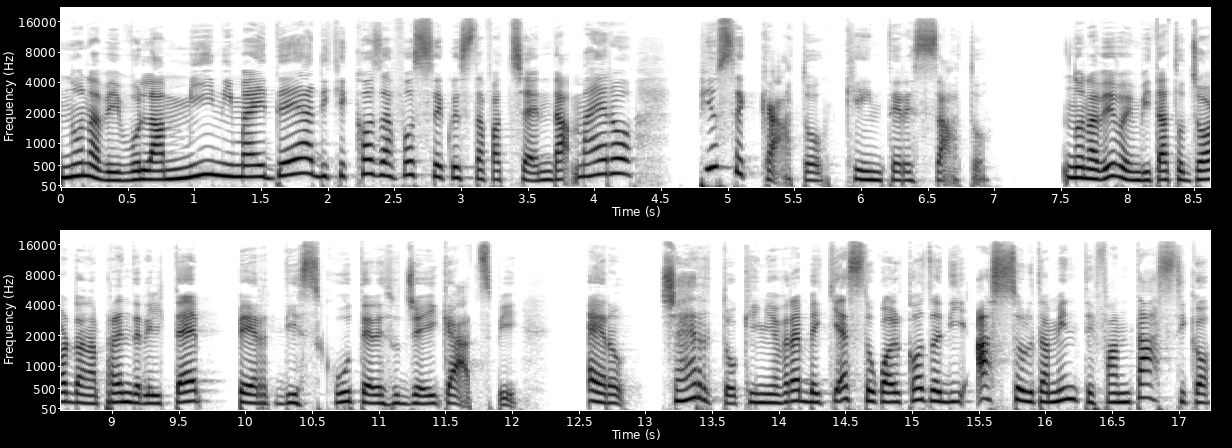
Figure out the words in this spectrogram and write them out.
Non avevo la minima idea di che cosa fosse questa faccenda, ma ero più seccato che interessato. Non avevo invitato Jordan a prendere il tè per discutere su Jay Gatsby. Ero certo che mi avrebbe chiesto qualcosa di assolutamente fantastico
